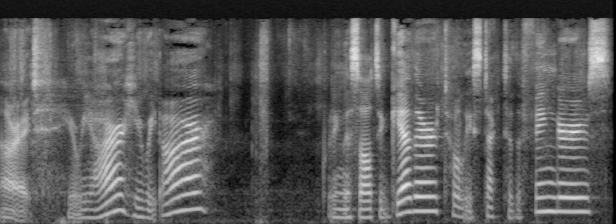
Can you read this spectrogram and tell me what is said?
All right, here we are, here we are. Putting this all together, totally stuck to the fingers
